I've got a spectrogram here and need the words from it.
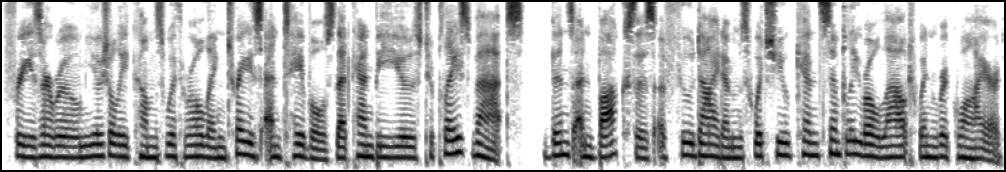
Freezer room usually comes with rolling trays and tables that can be used to place vats, bins and boxes of food items which you can simply roll out when required.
